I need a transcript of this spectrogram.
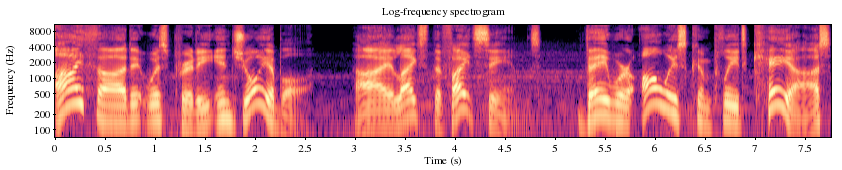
I thought it was pretty enjoyable. I liked the fight scenes. They were always complete chaos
